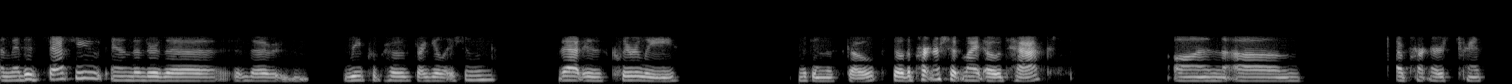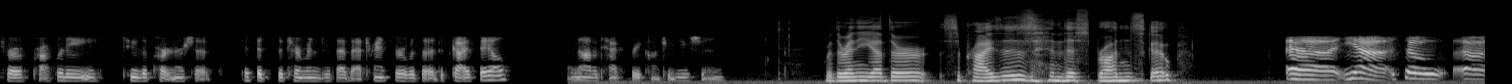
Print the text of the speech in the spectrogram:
amended statute and under the the reproposed regulations, that is clearly within the scope. So the partnership might owe tax on um, a partner's transfer of property to the partnership if it's determined that that transfer was a disguised sale and not a tax-free contribution. Were there any other surprises in this broadened scope? Uh, yeah, so uh,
